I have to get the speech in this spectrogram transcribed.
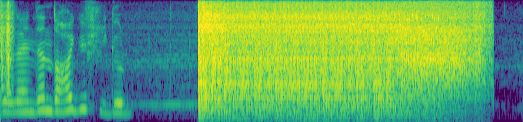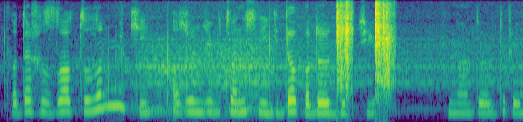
Diğerlerinden daha güçlü gördüm. Bu kadar hızlı atılır mı ki? Az önce bir tanesini 2 dakikada öldürtüyor. Bunlar da öldürüyor.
